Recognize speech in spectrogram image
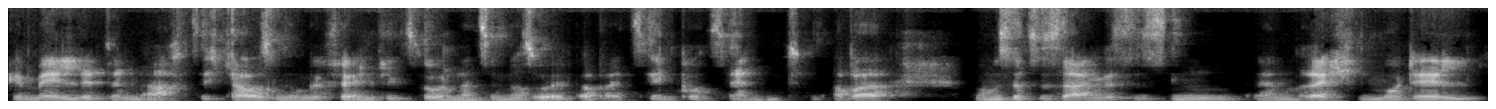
gemeldeten 80.000 ungefähr Infektionen, dann sind wir so etwa bei 10 Prozent. Aber man muss dazu sagen, das ist ein, ein Rechenmodell.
